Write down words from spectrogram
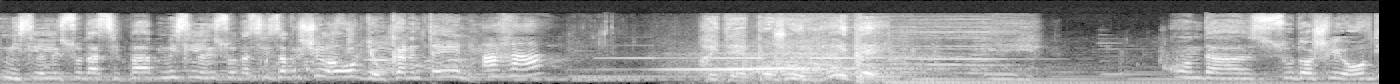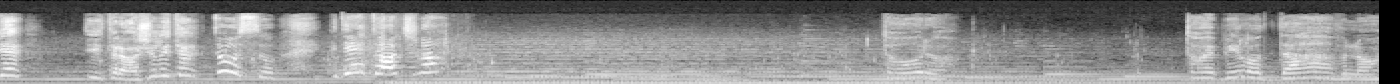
mislili su da si, pa, mislili su da si završila ovdje u karanteni. Aha. Ajde, požuri, ajde. I onda su došli ovdje i tražili te? Tu su. Gdje točno? Doro, to je bilo davno.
